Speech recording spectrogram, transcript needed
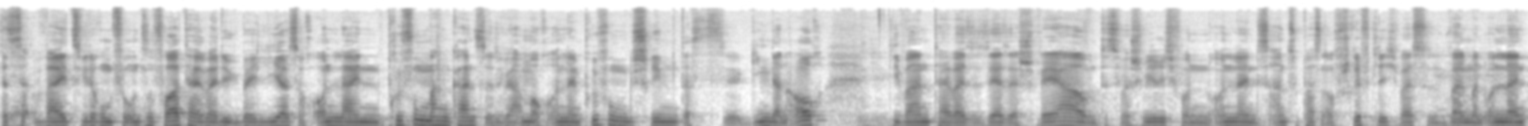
das ja. war jetzt wiederum für uns ein Vorteil, weil du über Elias auch online Prüfungen machen kannst. Also wir haben auch online Prüfungen geschrieben, das äh, ging dann auch. Mhm. Die waren teilweise sehr, sehr schwer und das war schwierig von online das anzupassen auf schriftlich, weißt du, weil man online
